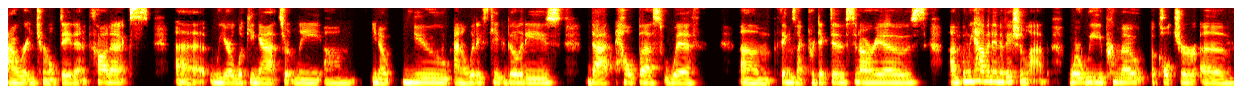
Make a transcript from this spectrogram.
our internal data and products. Uh, we are looking at certainly, um, you know, new analytics capabilities that help us with um, things like predictive scenarios. Um, and we have an innovation lab where we promote a culture of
